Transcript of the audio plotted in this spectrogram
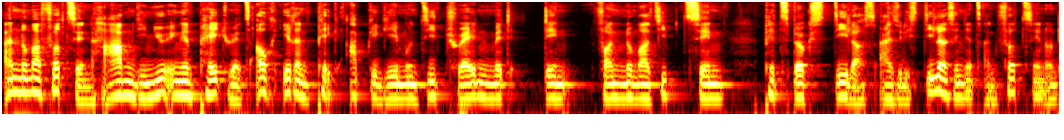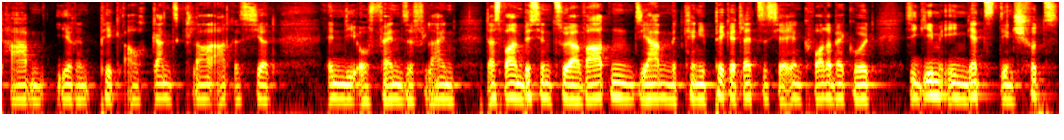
an Nummer 14 haben die New England Patriots auch ihren Pick abgegeben und sie traden mit den von Nummer 17 Pittsburgh Steelers. Also die Steelers sind jetzt an 14 und haben ihren Pick auch ganz klar adressiert in die Offensive Line. Das war ein bisschen zu erwarten. Sie haben mit Kenny Pickett letztes Jahr ihren Quarterback geholt. Sie geben ihnen jetzt den Schutz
